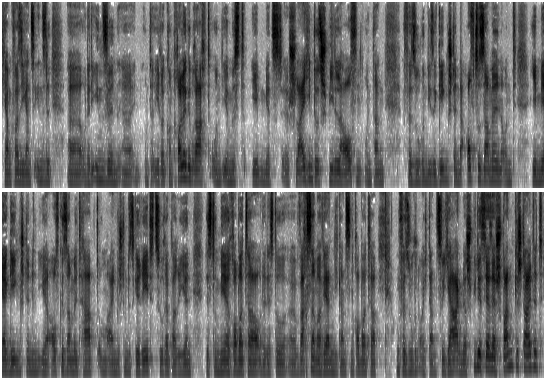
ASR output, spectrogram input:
Die haben quasi die ganze Insel äh, oder die Inseln äh, in, unter ihre Kontrolle gebracht und ihr müsst eben jetzt äh, schleichend durchs Spiel laufen und dann versuchen, diese Gegenstände aufzusammeln und je mehr Gegenstände ihr aufgesammelt habt, um ein bestimmtes Gerät zu reparieren, desto mehr Roboter oder desto äh, wachsamer werden die ganzen Roboter und versuchen euch dann zu jagen. Das Spiel ist sehr, sehr spannend gestaltet,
